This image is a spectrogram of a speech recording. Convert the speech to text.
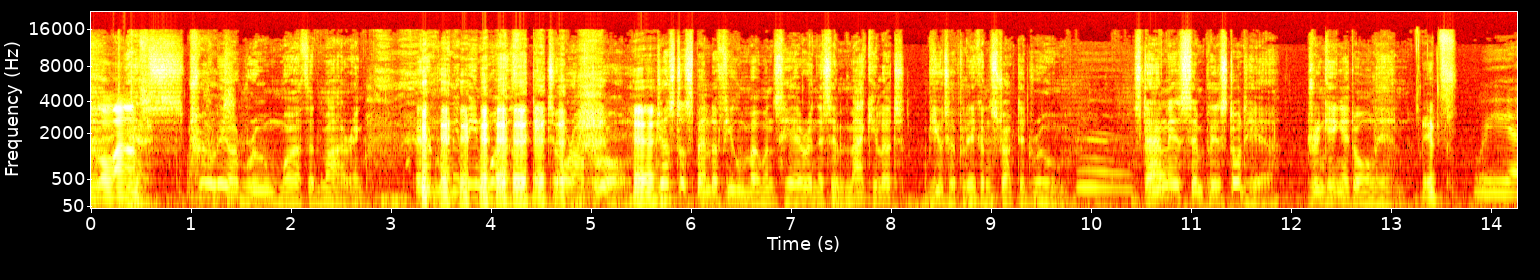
The The, lounge. Yes, truly a room worth admiring. It had really been worth the detour after all, just to spend a few moments here in this immaculate, beautifully constructed room. Stanley simply stood here, drinking it all in. It's we. Uh,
